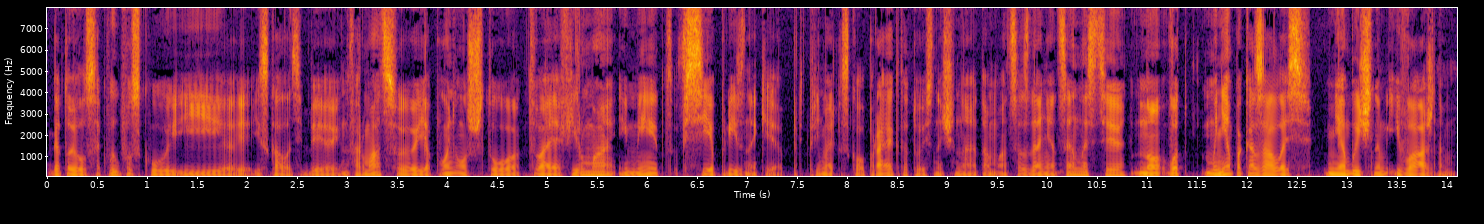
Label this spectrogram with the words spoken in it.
готовился к выпуску и искал о тебе информацию, я понял, что твоя фирма имеет все признаки предпринимательского проекта, то есть начиная там от создания ценности. Но вот мне показалось необычным и важным,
